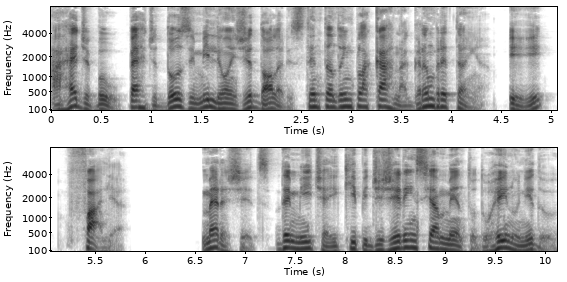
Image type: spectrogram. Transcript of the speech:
a Red Bull perde 12 milhões de dólares tentando emplacar na Grã-Bretanha e falha. Mereschitz demite a equipe de gerenciamento do Reino Unido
